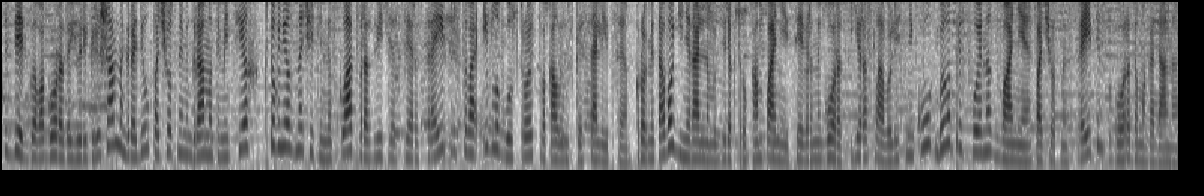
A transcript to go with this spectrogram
Здесь глава города Юрий Гришан наградил почетными грамотами тех, кто внес значительный вклад в развитие сферы строительства и благоустройства Колымской столицы. Кроме того, генеральному директору компании «Северный город» Ярославу Леснику было присвоено звание «Почетный строитель города Магадана».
